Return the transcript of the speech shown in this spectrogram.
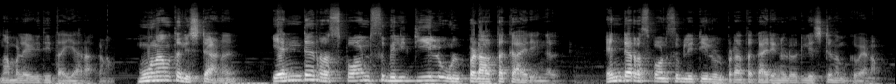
നമ്മൾ എഴുതി തയ്യാറാക്കണം. മൂന്നാമത്തെ ലിസ്റ്റാണ് എന്റെ റെസ്പോൺസിബിലിറ്റിയിൽ ഉൾപ്പെടാത്ത കാര്യങ്ങൾ. എന്റെ റെസ്പോൺസിബിലിറ്റിയിൽ ഉൾപ്പെടാത്ത കാര്യങ്ങളുടെ ഒരു ലിസ്റ്റ് നമുക്ക് വേണം.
